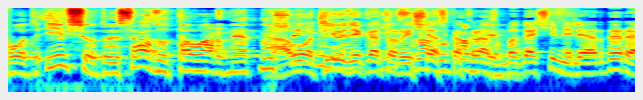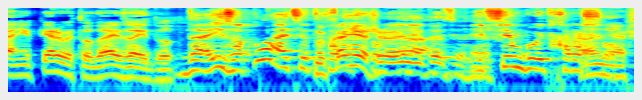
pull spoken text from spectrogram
вот и все, то есть сразу товарные отношения. А вот люди, которые сейчас как проблема. раз богачи, миллиардеры, они первые туда и зайдут. Да, и заплатят. Ну, хорошо, конечно, да, они, и всем будет хорошо. Конечно.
